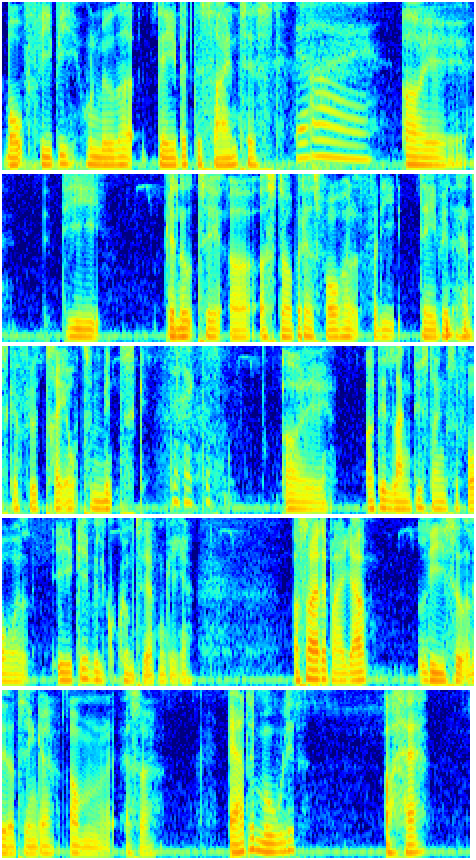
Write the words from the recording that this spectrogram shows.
hvor Phoebe, hun møder David the Scientist. Ja. Ej. Og øh, de bliver nødt til at, at stoppe deres forhold, fordi David, han skal flytte tre år til Minsk. Det er rigtigt. Og, øh, og det langdistanceforhold ikke vil kunne komme til at fungere. Og så er det bare, at jeg lige sidder lidt og tænker om, altså, er det muligt at have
